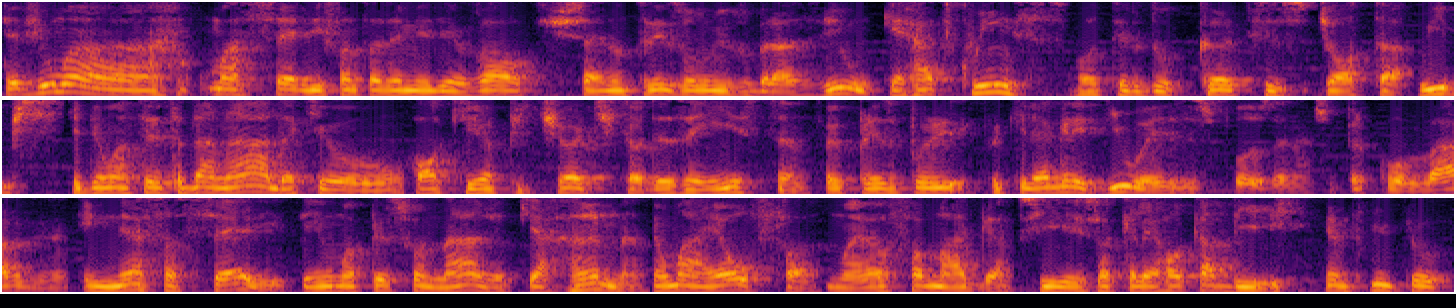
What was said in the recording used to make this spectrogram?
Teve uma, uma série de fantasia medieval que saíram três volumes do Brasil, que é Hat Queens, roteiro do Curtis J. Wibb, que deu uma treta danada que o Rock Up Church, que é o desenhista, foi preso por, porque ele agrediu a ex-esposa, né? Super covarde, né? E nessa série tem uma personagem que é a Hannah, é uma elfa, uma elfa maga, só que ela é rockabilly. É muito...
